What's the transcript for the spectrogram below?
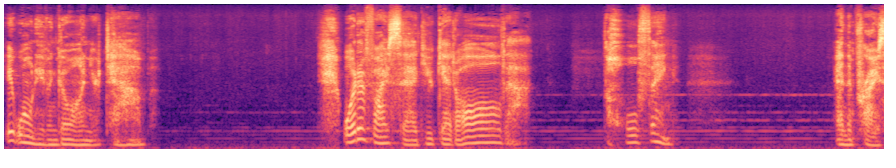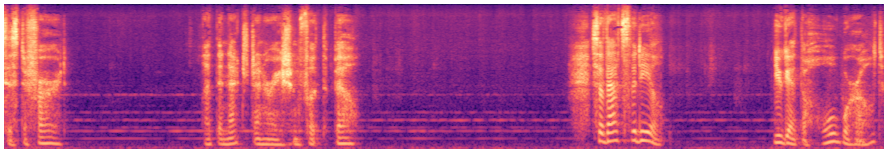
It won't even go on your tab. What if I said you get all that, the whole thing, and the price is deferred? Let the next generation foot the bill. So that's the deal. You get the whole world,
